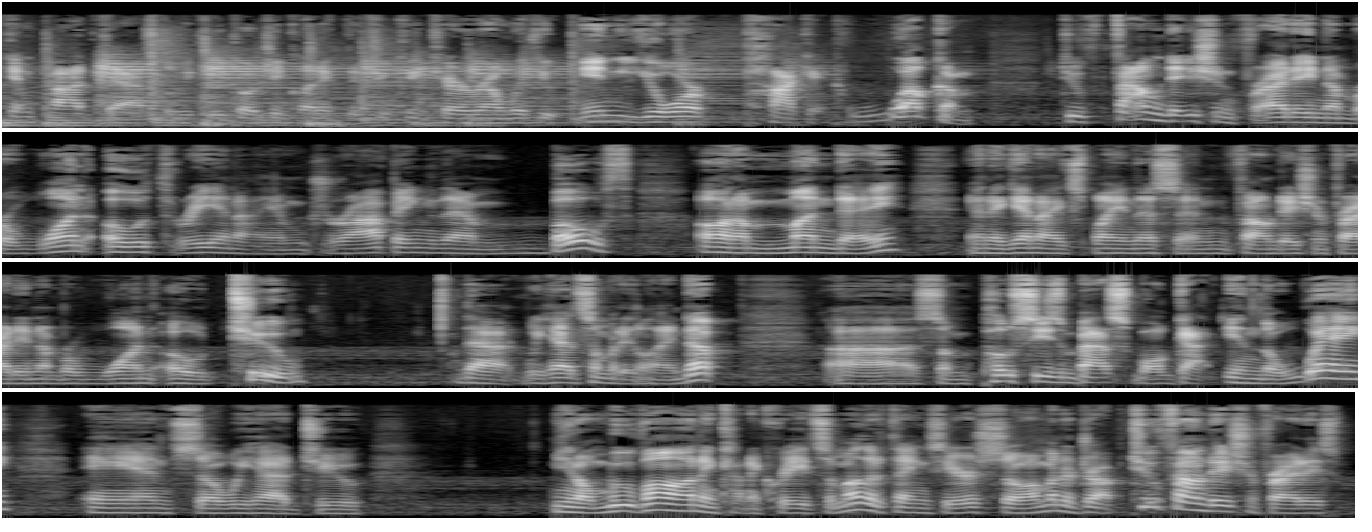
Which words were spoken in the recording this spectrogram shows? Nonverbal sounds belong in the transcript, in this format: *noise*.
Podcast, the weekly coaching clinic that you can carry around with you in your pocket. Welcome to Foundation Friday number 103, and I am dropping them both on a Monday. And again, I explained this in Foundation Friday number 102 that we had somebody lined up. Uh, some postseason basketball got in the way, and so we had to, you know, move on and kind of create some other things here. So I'm going to drop two Foundation Fridays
